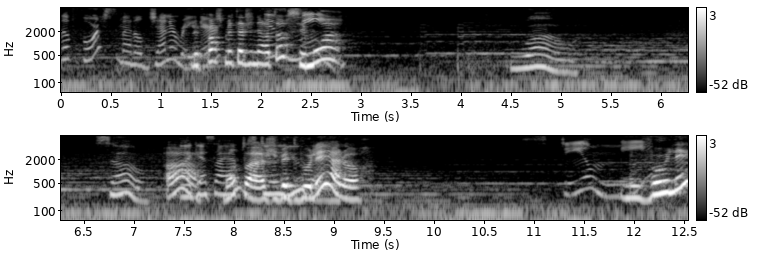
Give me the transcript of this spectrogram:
The force metal generator. Le Force Metal Generator, c'est moi Ah, I guess I bon bah je vais te voler then. alors. Steal Me? Me? voler?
